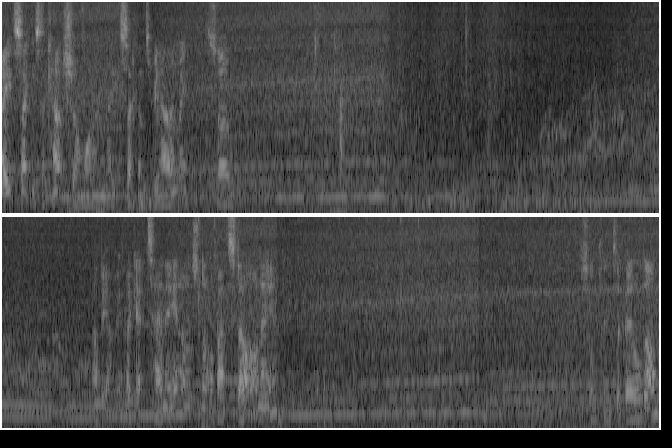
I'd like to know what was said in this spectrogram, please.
Eight seconds to catch someone and eight seconds behind me, so I'll be happy if I get 10 here, oh, it's not a bad start on here. Something to build on.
